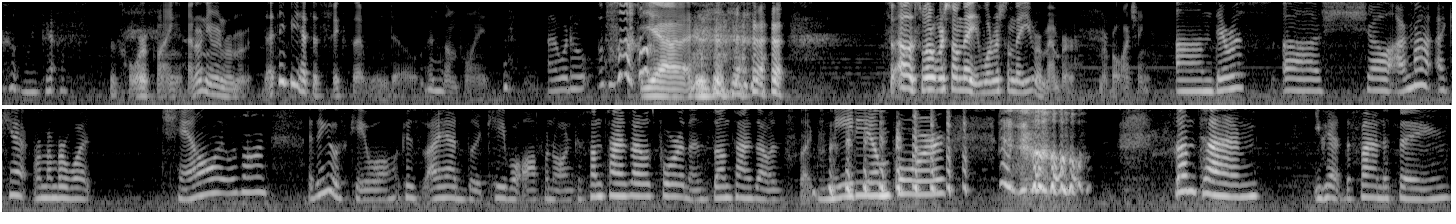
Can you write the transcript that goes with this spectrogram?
oh my gosh. It was horrifying. I don't even remember. I think we had to fix that window at Mm. some point. I would hope. So. Yeah. So Alex, what were some that what were some that you remember remember watching? Um, there was a show. I'm not. I can't remember what channel it was on. I think it was cable because I had the cable off and on. Because sometimes I was poor, then sometimes I was like medium poor. So sometimes you had to find a thing.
